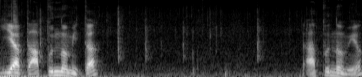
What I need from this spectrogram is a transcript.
이 앞 나쁜 놈 있다? 나쁜 놈이요?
